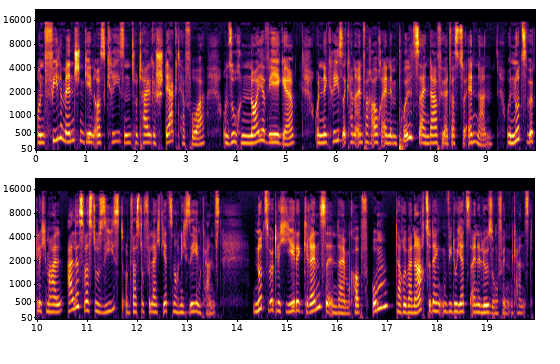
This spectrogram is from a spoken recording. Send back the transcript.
Und viele Menschen gehen aus Krisen total gestärkt hervor und suchen neue Wege. Und eine Krise kann einfach auch ein Impuls sein, dafür etwas zu ändern. Und nutz wirklich mal alles, was du siehst und was du vielleicht jetzt noch nicht sehen kannst. Nutz wirklich jede Grenze in deinem Kopf, um darüber nachzudenken, wie du jetzt eine Lösung finden kannst.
